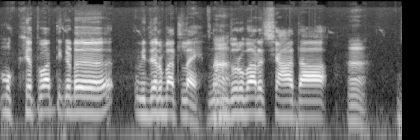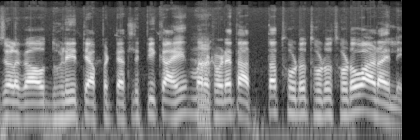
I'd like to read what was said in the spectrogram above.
मुख्यत्वे तिकडं विदर्भातलं आहे. नंदुरबार शहादा हां. जळगाव धुळे त्या पट्ट्यातले पीक आहे मराठवाड्यात आता थोडं थोडं थोडं वाढायले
